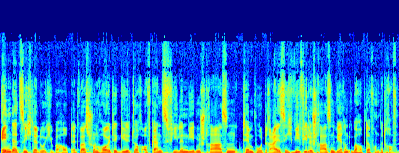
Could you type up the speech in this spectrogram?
ändert sich dadurch überhaupt etwas? Schon heute gilt doch auf ganz vielen Nebenstraßen Tempo 30. Wie viele Straßen wären überhaupt davon betroffen?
